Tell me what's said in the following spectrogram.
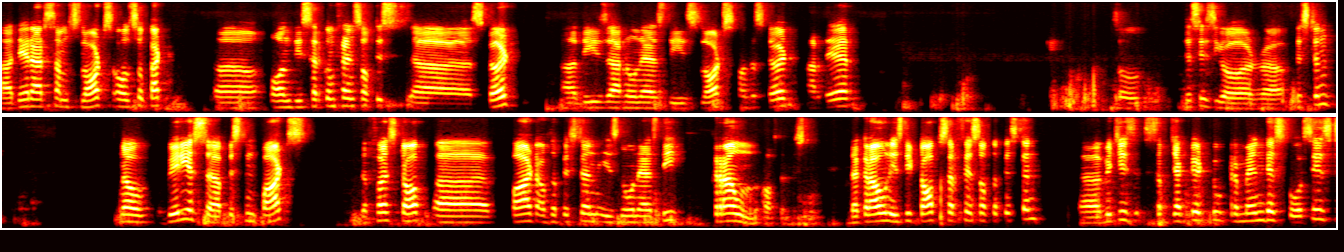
Uh, there are some slots also cut on the circumference of this skirt. these are known as the slots on the skirt are there. So this is your piston. Now, various uh, piston parts. The first top uh, part of the piston is known as the crown of the piston. The crown is the top surface of the piston, uh, which is subjected to tremendous forces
